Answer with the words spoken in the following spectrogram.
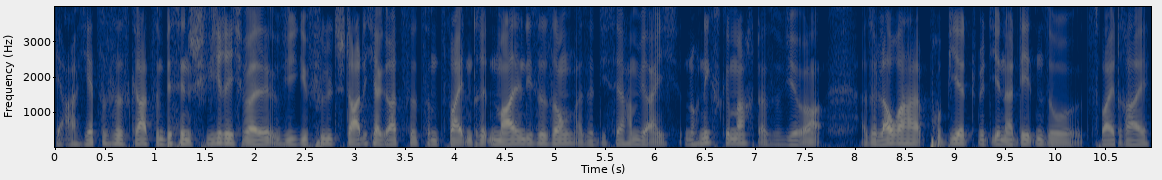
ja, jetzt ist es gerade so ein bisschen schwierig, weil wie gefühlt starte ich ja gerade so zum zweiten, dritten Mal in die Saison. Also dieses Jahr haben wir eigentlich noch nichts gemacht. Also wir, also Laura hat probiert mit ihren Athleten so zwei, drei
